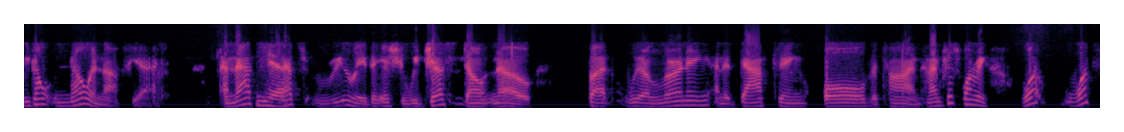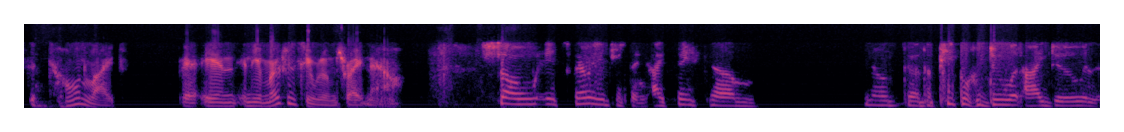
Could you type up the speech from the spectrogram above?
we don't know enough yet. And that's, yeah. that's really the issue. We just don't know, but we're learning and adapting all the time. And I'm just wondering, what, what's the tone like in, in the emergency rooms right now? So it's very interesting. I think um, you know, the, the people who do what I do and,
